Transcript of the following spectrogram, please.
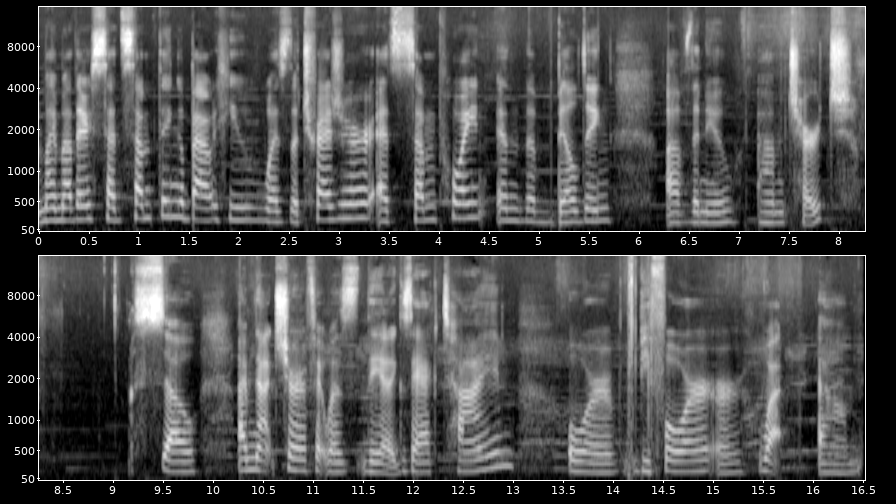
my mother said something about he was the treasurer at some point in the building of the new um, church. So I'm not sure if it was the exact time or before or what. Um,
